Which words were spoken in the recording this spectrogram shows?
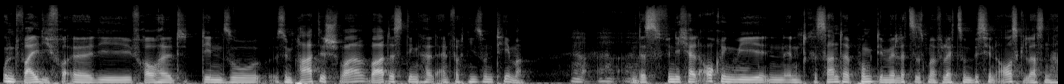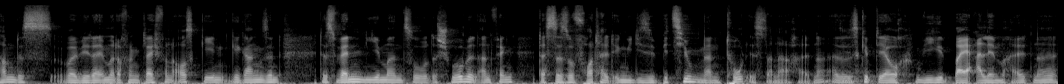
und weil die, äh, die Frau halt denen so sympathisch war, war das Ding halt einfach nie so ein Thema. Ja, ja, ja. Und das finde ich halt auch irgendwie ein interessanter Punkt, den wir letztes Mal vielleicht so ein bisschen ausgelassen haben, dass, weil wir da immer davon gleich von ausgehen gegangen sind, dass wenn jemand so das Schwurbeln anfängt, dass da sofort halt irgendwie diese Beziehung dann tot ist danach halt. Ne? Also es gibt ja auch wie bei allem halt, ne?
